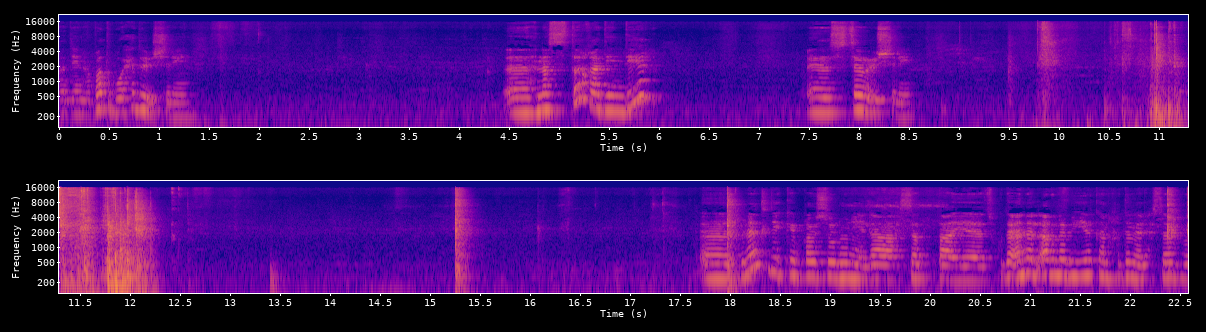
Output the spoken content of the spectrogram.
غادي نهبط ب 21 آه هنا السطر غادي ندير آه 26 البنات اللي كيبقاو يسولوني على حساب الطايات وكذا أنا الأغلبية كنخدم على حساب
